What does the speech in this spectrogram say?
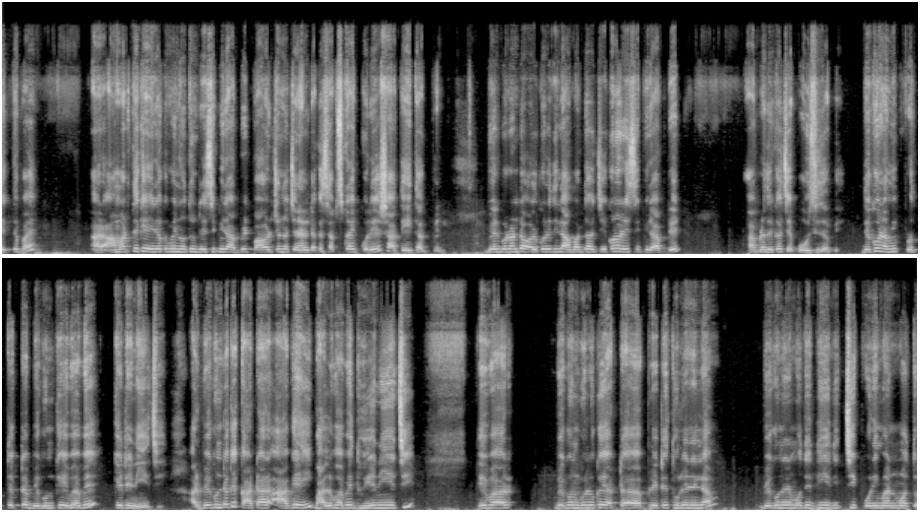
দেখতে পায়। আর আমার থেকে এরকমই নতুন রেসিপির আপডেট পাওয়ার জন্য চ্যানেলটাকে সাবস্ক্রাইব করে সাথেই থাকবেন। বেল বাটনটা অল করে দিলে আমার দেওয়া যে কোনো রেসিপির আপডেট আপনাদের কাছে পৌঁছে যাবে। দেখুন, আমি প্রত্যেকটা বেগুনকে এইভাবে কেটে নিয়েছি। আর বেগুনটাকে কাটার আগেই ভালোভাবে ধুয়ে নিয়েছি। এবার বেগুনগুলোকে একটা প্লেটে তুলে নিলাম। বেগুনের মধ্যে দিয়ে দিচ্ছি পরিমাণ মতো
